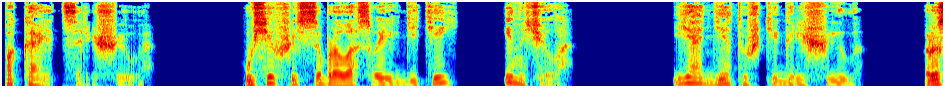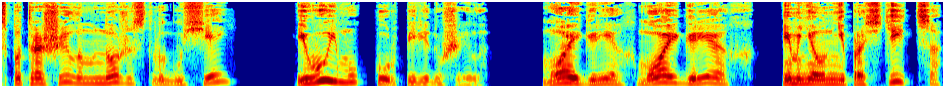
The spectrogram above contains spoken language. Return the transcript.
покаяться решила. Усевшись, собрала своих детей и начала. Я, детушки, грешила, распотрошила множество гусей и уйму кур передушила. Мой грех, мой грех, и мне он не простится,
